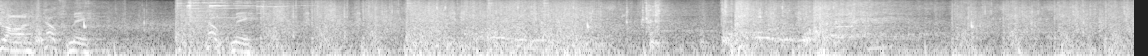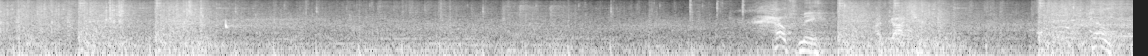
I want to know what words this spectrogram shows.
Hold on. Help me. Help me. Help me. I've got you. Help.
